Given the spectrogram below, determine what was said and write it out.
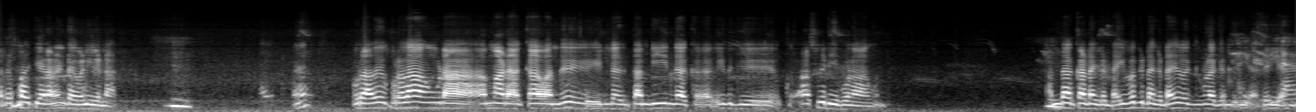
அறுபத்தி ஆறாள் வெளியில நான் அப்புறம் அது அப்புறம் தான் உங்களோட அம்மாட அக்கா வந்து இல்லை தம்பி இந்த அக்கா இதுக்கு ஆஸ்பத்திரிக்கு போனாங்க. அந்த அக்காட்ட கேட்டா இவகிட்ட கேட்டா இவக்கு விளக்கம் தெரியாது. தெரியாது.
